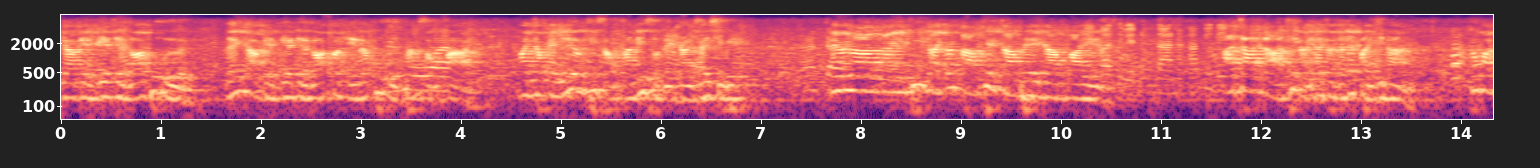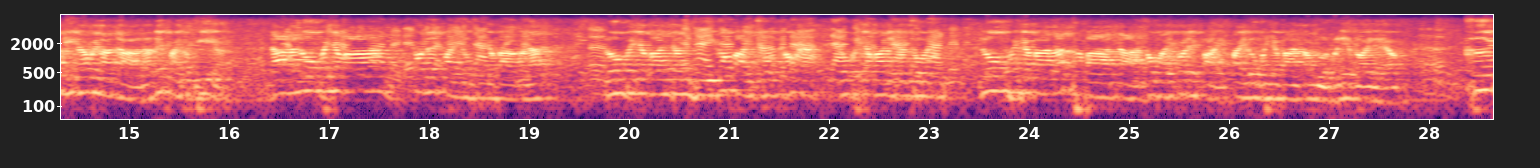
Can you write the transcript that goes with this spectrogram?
อย่าเบียดเบียนเดือดร้อนผู้อื่น และอย่าเบียดเบียนเดือดร้อนตนเองและผู้อื่นทั้งสองฝ่าย มันจะเป็นเรื่องที่สำคัญที่สุดในการใช้ชีวิต ในเวลาในที่ใดก็ตามที่อาจารย์พยายามไปเนี่ยก็สิบเอ็ดดวงตานะคะพี่ดีอาจารย์ด่าที่ไหนอาจารย์จะได้ไปที่นั่นทุกวันนี้นะเวลาด่านะได้ไปทุกที่อะด่าโรงพยาบาลก็ได้ไปโรงพยาบาลมาแล้วโรงพยาบาลยันทีก็ไปชมเขานะโรงพยาบาลเอกชนโรงพยาบาลรัฐบาลด่าเข้าไว้ก็ได้ไป ไปโรงพยาบาลตำรวจมาเรียบร้อยแล้วเออเคย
